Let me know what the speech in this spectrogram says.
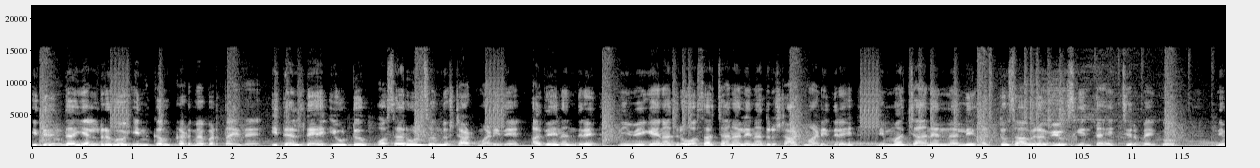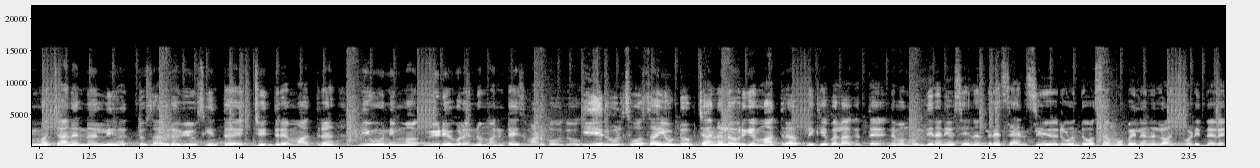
ಇದರಿಂದ ಎಲ್ರಿಗೂ ಇನ್ಕಮ್ ಕಡಿಮೆ ಬರ್ತಾ ಇದೆ. ಇದಲ್ಲದೆ ಯೂಟ್ಯೂಬ್ ಹೊಸ ರೂಲ್ಸ್ ಒಂದು ಸ್ಟಾರ್ಟ್ ಮಾಡಿದೆ. ಅದೇನಂದ್ರೆ, ನೀವೀಗ ಏನಾದ್ರೂ ಹೊಸ ಚಾನಲ್ ಏನಾದ್ರೂ ಸ್ಟಾರ್ಟ್ ಮಾಡಿದ್ರೆ ನಿಮ್ಮ ಚಾನೆಲ್ನಲ್ಲಿ ಹತ್ತು ಸಾವಿರ ವ್ಯೂಸ್ ಗಿಂತ ಹೆಚ್ಚಿರಬೇಕು. ನಿಮ್ಮ ಚಾನೆಲ್ನಲ್ಲಿ ಹತ್ತು ಸಾವಿರ ವ್ಯೂಸ್ಗಿಂತ ಹೆಚ್ಚು ಇದ್ರೆ ಮಾತ್ರ ನೀವು ನಿಮ್ಮ ವಿಡಿಯೋಗಳನ್ನು ಮೊನಿಟೈಸ್ ಮಾಡಬಹುದು ಈ ರೂಲ್ಸ್ ಹೊಸ ಯೂಟ್ಯೂಬ್ ಚಾನಲ್ ಅವರಿಗೆ ಮಾತ್ರ ಅಪ್ಲಿಕೇಬಲ್ ಆಗುತ್ತೆ. ನಮ್ಮ ಮುಂದಿನ ನ್ಯೂಸ್ ಏನಂದ್ರೆ ಸ್ಯಾನ್ಸಿ ಅವರು ಒಂದು ಹೊಸ ಮೊಬೈಲ್ ಅನ್ನು ಲಾಂಚ್ ಮಾಡಿದ್ದಾರೆ.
